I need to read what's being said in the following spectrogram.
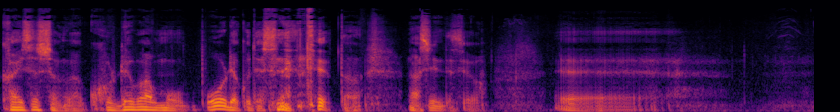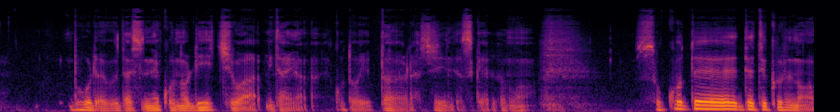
解説者が「これはもう暴力ですね」って言ったららしいんですよ。えー、暴力ですねこのリーチはみたいなことを言ったらしいんですけれどもそこで出てくるのは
